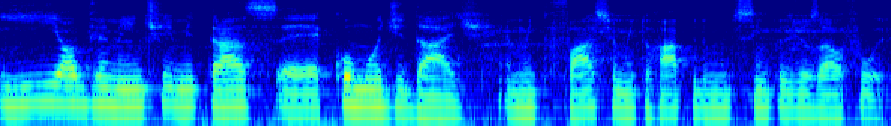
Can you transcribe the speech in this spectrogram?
E obviamente me traz é, comodidade. É muito fácil, muito rápido, muito simples de usar o Fusion.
